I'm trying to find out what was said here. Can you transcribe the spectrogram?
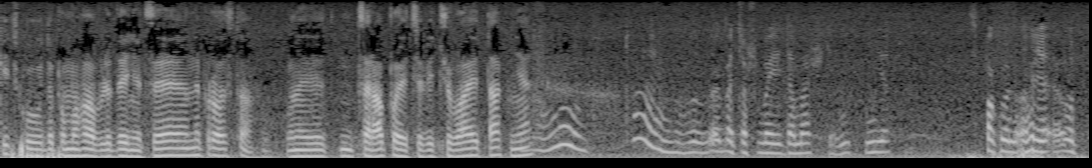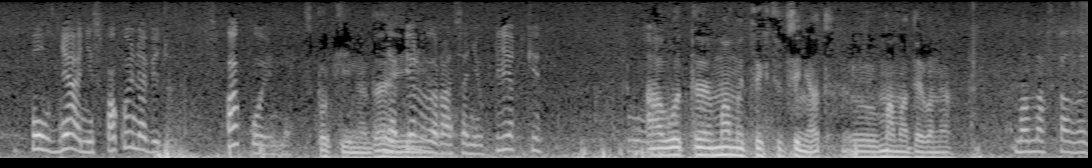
кицьку, допомагав людині. Це непросто. Вони царапаються, відчувають, так, ні? Ну, да, это ж мои домашние. Нет. Спокойно. Гля- Вот полдня они спокойно ведут. Спокойно. Спокійно, да? Да, і- первый раз они в клетке. Вот. А от е, мами цих цуценят, е, мама де вона? Мама осталась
